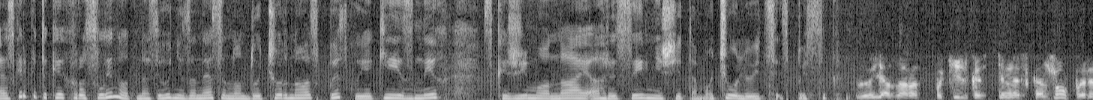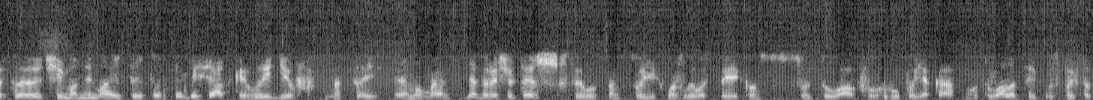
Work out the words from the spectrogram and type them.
Е, Скільки таких рослин от на сьогодні занесено до чорного списку, які з них, скажімо, найагресивніші там очолюють цей список? Ну, Я зараз по кількості не скажу. Перед чима немає цифр. Це десятки видів на цей е, момент. Я, до речі, теж в силу там своїх можливостей консультував групу, яка готувала цей список.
